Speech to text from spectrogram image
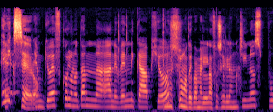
Δεν ξέρω. Είναι πιο εύκολο όταν ανεβαίνει κάποιος. Δεν θέλω να το είπαμε λάθος, Έλενα. Εκείνος που,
